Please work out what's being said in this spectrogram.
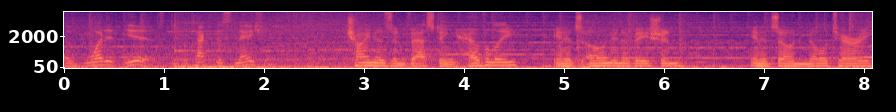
of what it is to protect this nation. China's investing heavily in its own innovation, in its own military.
